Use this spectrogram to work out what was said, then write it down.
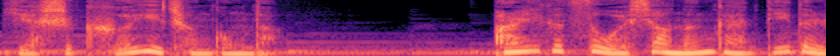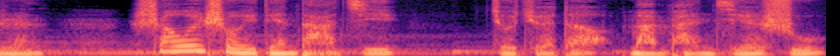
也是可以成功的；而一个自我效能感低的人，稍微受一点打击，就觉得满盘皆输，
